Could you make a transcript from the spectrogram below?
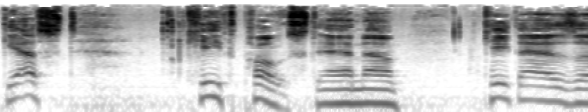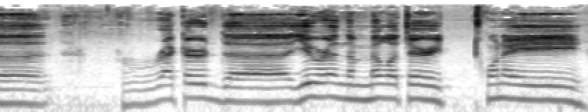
guest, Keith Post. And uh, Keith has a record. Uh, you were in the military 29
